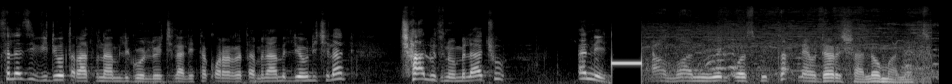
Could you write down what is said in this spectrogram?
ስለዚህ ቪዲዮ ጥራት ምናምን ሊጎል ይችላል፣ የተቆራረጠ ምናምን ሊሆን ይችላል። ቻሉት ነው ምላችሁ። እንሂድ። አማኑኤል ሆስፒታል ያው ደርሻለሁ ማለት ነው።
